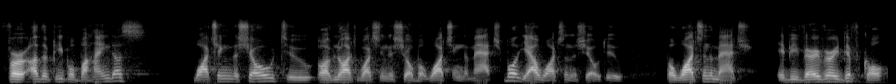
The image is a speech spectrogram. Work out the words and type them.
for other people behind us watching the show to, or not watching the show, but watching the match. Well, yeah, watching the show too, but watching the match, it'd be very, very difficult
